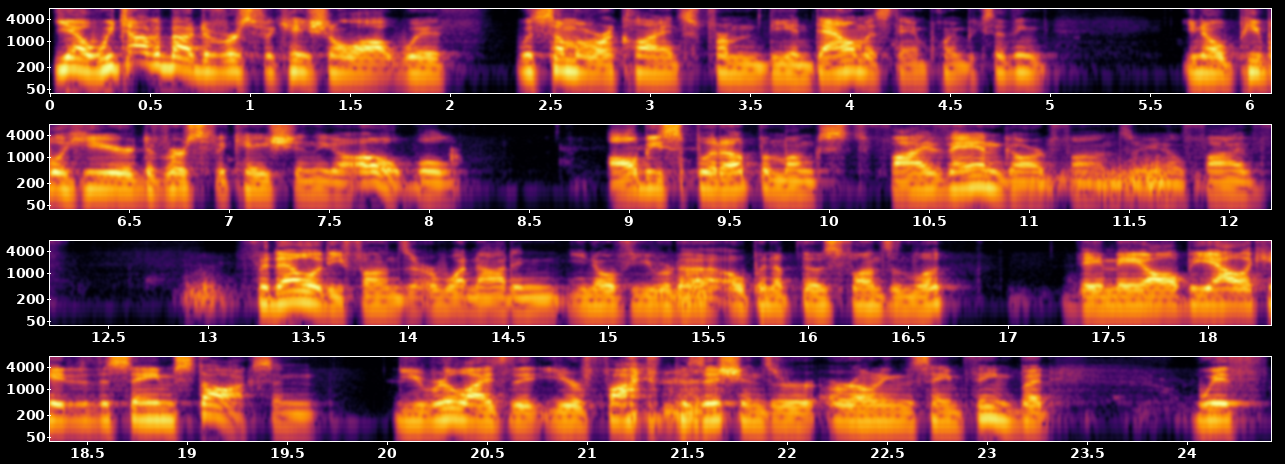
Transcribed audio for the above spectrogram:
Yeah, we talk about diversification a lot with with some of our clients from the endowment standpoint because I think you know people hear diversification they go, "Oh, well, all be split up amongst five Vanguard funds or you know five Fidelity funds or whatnot. And you know if you were to open up those funds and look, they may all be allocated to the same stocks, and you realize that your five mm. positions are, are owning the same thing. But with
